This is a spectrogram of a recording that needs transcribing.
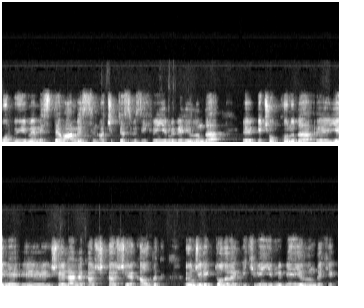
bu büyümemiz devam etsin. Açıkçası biz 2021 yılında e, birçok konuda e, yeni e, şeylerle karşı karşıya kaldık. Öncelikli olarak 2021 yılındaki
